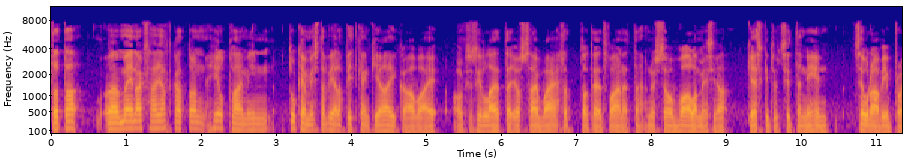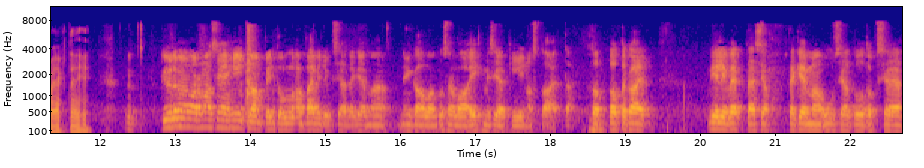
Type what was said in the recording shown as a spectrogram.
tota, meinaatko jatkaa tuon Hillclimbin tukemista vielä pitkänkin aikaa vai onko se sillä että jossain vaiheessa toteat vaan, että nyt se on valmis ja keskityt sitten niihin seuraaviin projekteihin? Kyllä me varmaan siihen Hillclampiin tullaan päivityksiä tekemään niin kauan kuin se vaan ihmisiä kiinnostaa. Että tot, totta kai mieli vettäisi jo tekemään uusia tuotoksia ja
